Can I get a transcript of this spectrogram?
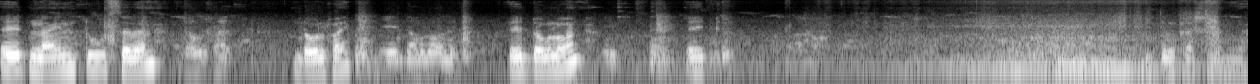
Eight nine two seven double five eight double one eight eight double one eight eight Abdul Kasim Mia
